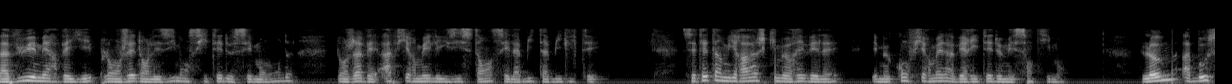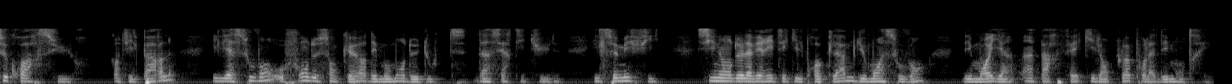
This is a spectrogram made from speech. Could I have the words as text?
Ma vue émerveillée plongeait dans les immensités de ces mondes dont j'avais affirmé l'existence et l'habitabilité. C'était un mirage qui me révélait et me confirmait la vérité de mes sentiments. L'homme a beau se croire sûr, quand il parle, il y a souvent au fond de son cœur des moments de doute, d'incertitude. Il se méfie, sinon de la vérité qu'il proclame, du moins souvent des moyens imparfaits qu'il emploie pour la démontrer.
